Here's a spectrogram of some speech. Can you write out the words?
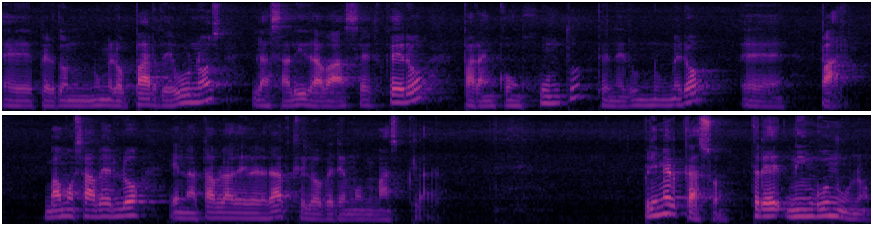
eh, perdón, un número par de unos, la salida va a ser 0 para en conjunto tener un número eh, par. Vamos a verlo en la tabla de verdad que lo veremos más claro. Primer caso, ningún 1.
